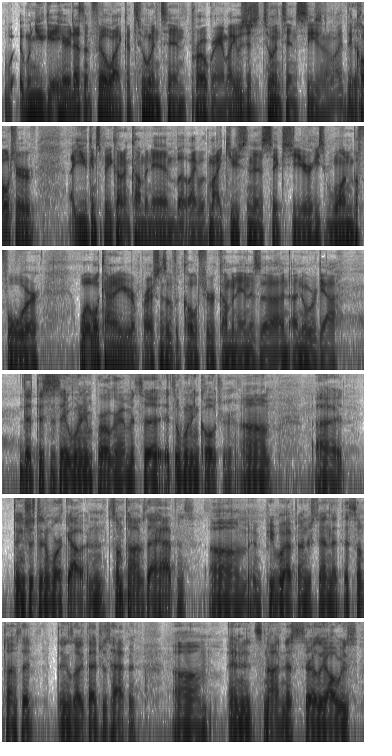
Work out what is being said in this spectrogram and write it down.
when you get here, it doesn't feel like a two and ten program. Like it was just a two and ten season. Like the yeah. culture, uh, you can speak on it coming in, but like with Mike Houston in his sixth year, he's won before. What what kind of your impressions of the culture coming in as a, a newer guy? That this is a winning program. It's a it's a winning culture. Um, uh, things just didn't work out, and sometimes that happens. Um, and people have to understand that that sometimes that things like that just happen, um, and it's not necessarily always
